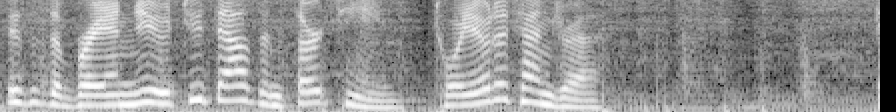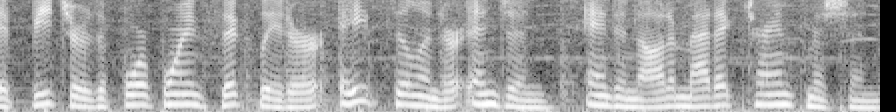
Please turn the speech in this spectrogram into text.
This is a brand new 2013 Toyota Tundra. It features a 4.6 liter, 8 cylinder engine and an automatic transmission.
